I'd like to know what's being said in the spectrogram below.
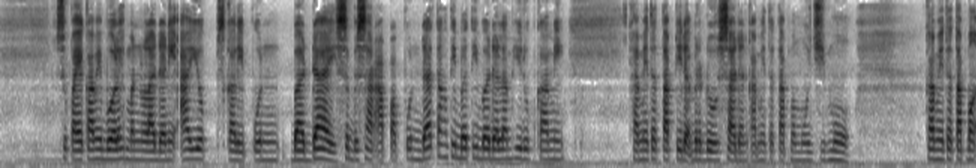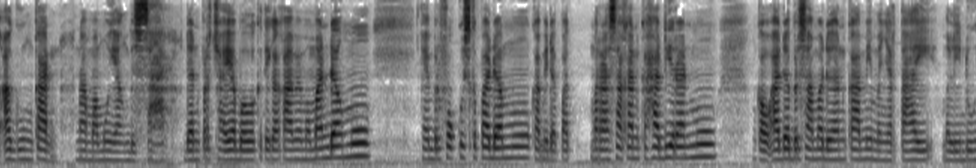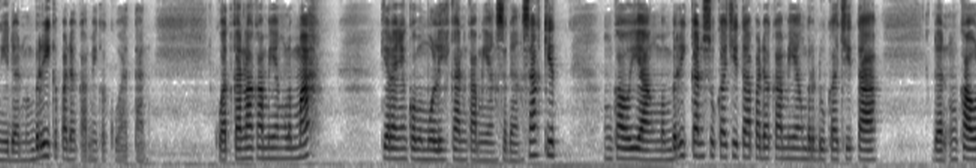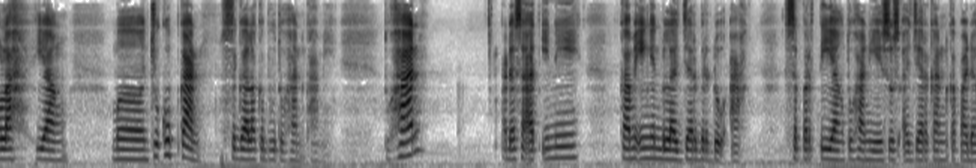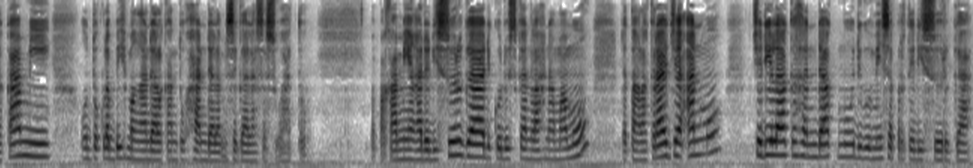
supaya kami boleh meneladani Ayub sekalipun badai sebesar apa pun datang tiba-tiba dalam hidup kami. Kami tetap tidak berdosa dan kami tetap memujimu. Kami tetap mengagungkan namamu yang besar dan percaya bahwa ketika kami memandangmu, kami berfokus kepadamu, kami dapat merasakan kehadiranmu. Engkau ada bersama dengan kami menyertai, melindungi dan memberi kepada kami kekuatan. Kuatkanlah kami yang lemah, Kiranya Engkau memulihkan kami yang sedang sakit, Engkau yang memberikan sukacita pada kami yang berduka cita, dan Engkaulah yang mencukupkan segala kebutuhan kami. Tuhan, pada saat ini kami ingin belajar berdoa seperti yang Tuhan Yesus ajarkan kepada kami untuk lebih mengandalkan Tuhan dalam segala sesuatu. Bapa kami yang ada di surga, dikuduskanlah namamu, datanglah kerajaanmu, jadilah kehendakmu di bumi seperti di surga.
